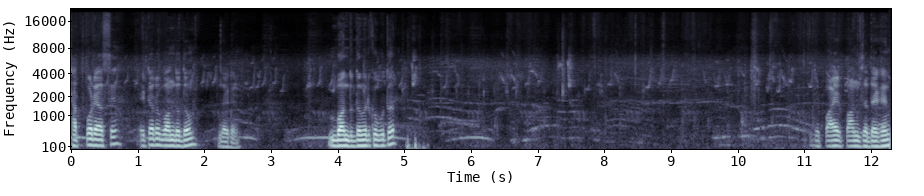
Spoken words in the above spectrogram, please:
সাত পরে আছে, এটারও বন্ধ দম, দেখেন। বন্ধ দমের কবুতর যে পায়ের পাঞ্জা দেখেন।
